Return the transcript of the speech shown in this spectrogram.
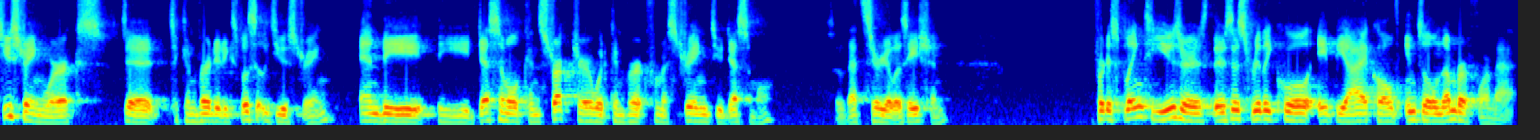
toString works, to, to convert it explicitly to a string. And the, the decimal constructor would convert from a string to decimal. So that's serialization. For displaying to users, there's this really cool API called Intl number format,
